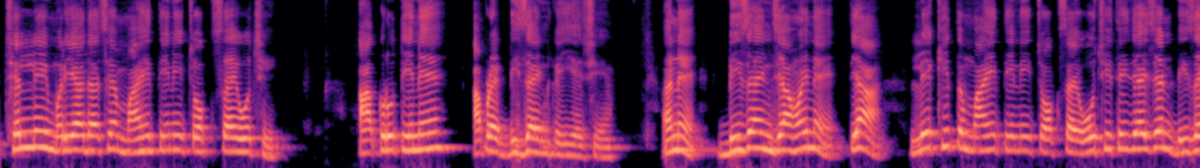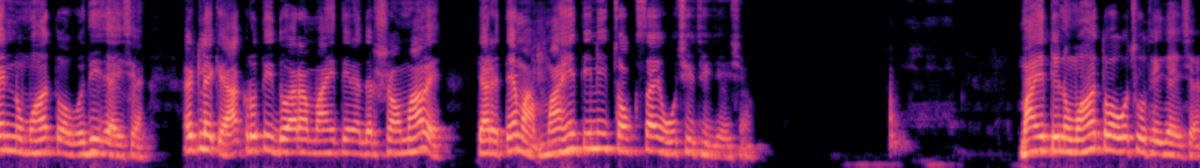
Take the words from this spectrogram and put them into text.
છેલ્લી મર્યાદા છે માહિતીની ચોકસાઈ ઓછી. આકૃતિને આપણે ડિઝાઇન કહીએ છીએ. અને ડિઝાઇન જ્યાં હોય ને ત્યાં લેખિત માહિતીની ચોકસાઈ ઓછી થઈ જાય છે અને ડિઝાઇનનું મહત્ત્વ વધી જાય છે. એટલે કે આકૃતિ દ્વારા માહિતીને દર્શાવવામાં આવે ત્યારે તેમાં માહિતીની ચોકસાઈ ઓછી થઈ જાય છે. માહિતીનું મહત્ત્વ ઓછું થઈ જાય છે.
